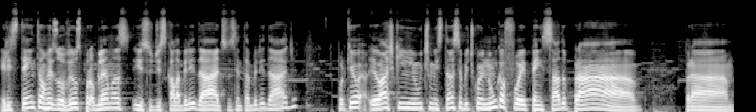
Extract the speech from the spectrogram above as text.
eles tentam resolver os problemas isso de escalabilidade, sustentabilidade, porque eu, eu acho que, em última instância, o Bitcoin nunca foi pensado para para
